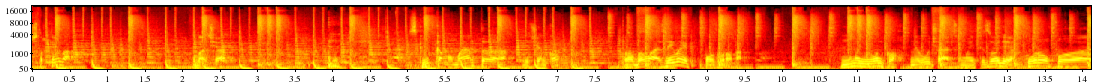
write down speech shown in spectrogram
Штрафний удар. Подача. Скидка, момент. е, Дяченко. Пробиває з лівої позворота. Ну, Маніонко не влучає в цьому епізоді. Куров е,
